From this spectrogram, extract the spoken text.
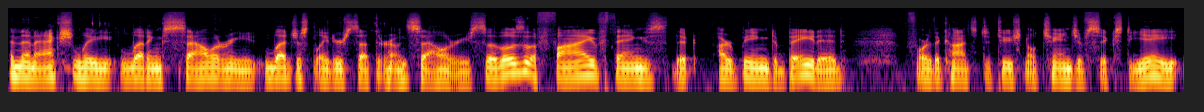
And then actually letting salary legislators set their own salaries. So those are the five things that are being debated for the constitutional change of 68.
